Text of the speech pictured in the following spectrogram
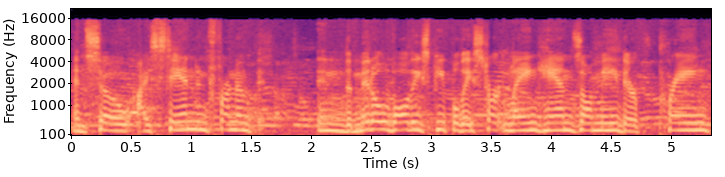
And so I stand in front of, in the middle of all these people. They start laying hands on me. They're praying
